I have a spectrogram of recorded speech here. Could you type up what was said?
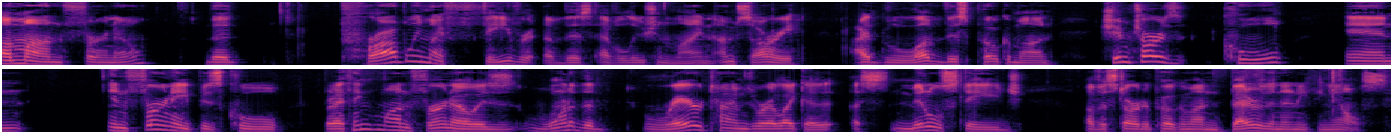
a monferno the probably my favorite of this evolution line. I'm sorry. I love this Pokemon. Chimchar's cool, and Infernape is cool, but I think Monferno is one of the rare times where I like a, a middle stage of a starter Pokemon better than anything else.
